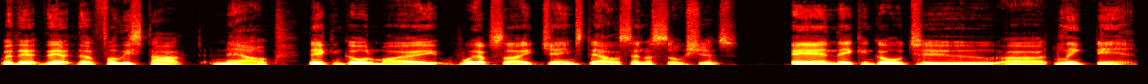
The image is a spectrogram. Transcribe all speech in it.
but they're, they're, they're fully stocked now. They can go to my website, James Dallas and Associates, and they can go to uh, LinkedIn.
